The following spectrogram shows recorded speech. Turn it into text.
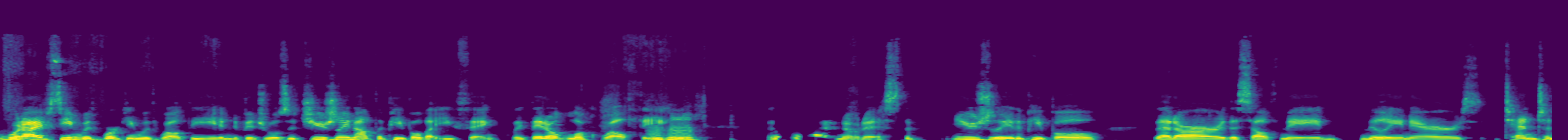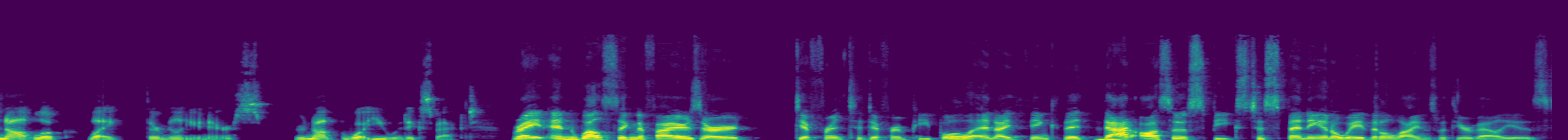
what I've seen with working with wealthy individuals, it's usually not the people that you think. Like they don't look wealthy. Mm-hmm. I've noticed. The usually the people that are the self-made millionaires tend to not look like they're millionaires. They're not what you would expect. Right. And wealth signifiers are different to different people and I think that mm-hmm. that also speaks to spending in a way that aligns with your values.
